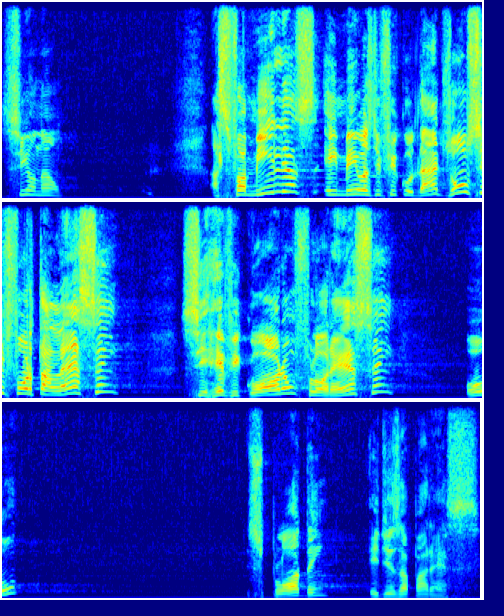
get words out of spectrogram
Sim ou não? As famílias, em meio às dificuldades, ou se fortalecem, se revigoram, florescem, ou explodem e desaparecem.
